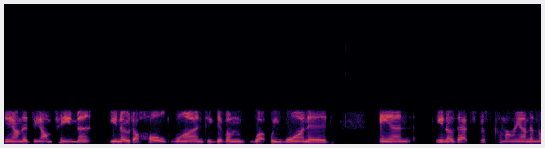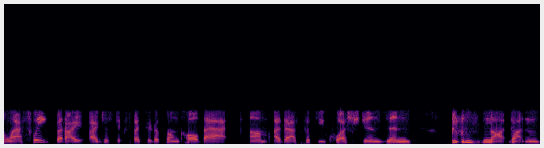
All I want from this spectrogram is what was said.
down a down payment, you know, to hold one to give them what we wanted, and you know that's just come around in the last week. But I I just expected a phone call back. Um, I've asked a few questions and not gotten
